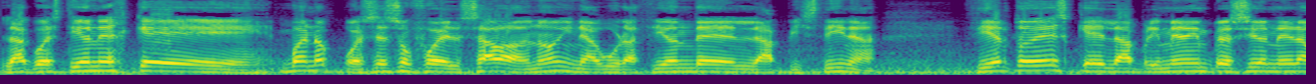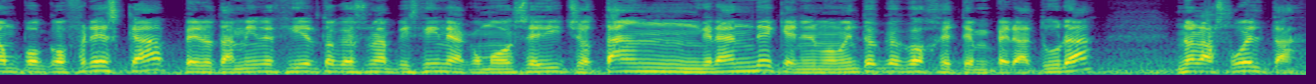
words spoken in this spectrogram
La cuestión es que, bueno, pues eso fue el sábado, ¿no? Inauguración de la piscina. Cierto es que la primera impresión era un poco fresca, pero también es cierto que es una piscina, como os he dicho, tan grande que en el momento que coge temperatura, no la suelta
